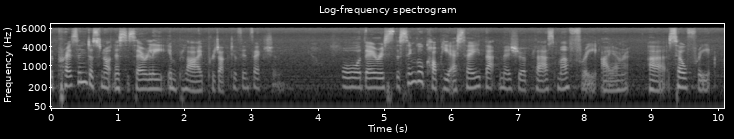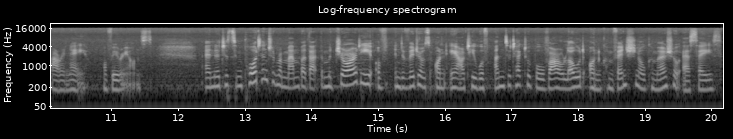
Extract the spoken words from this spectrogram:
The present does not necessarily imply productive infection or there is the single copy assay that measure plasma-free uh, cell-free RNA or virions. And it is important to remember that the majority of individuals on ART with undetectable viral load on conventional commercial assays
